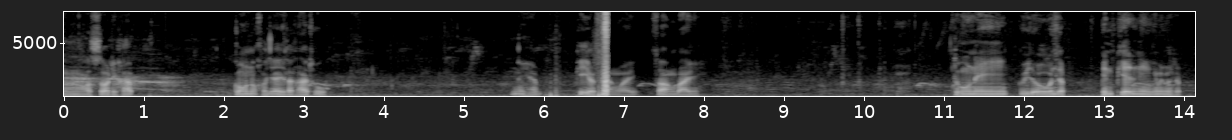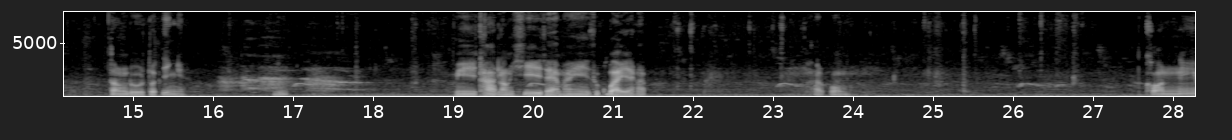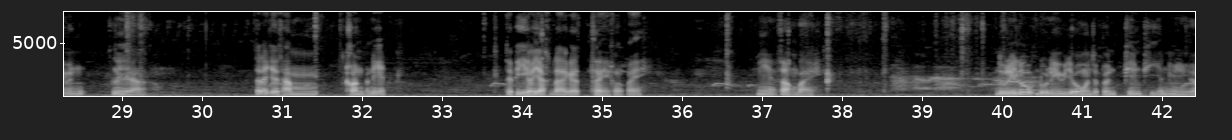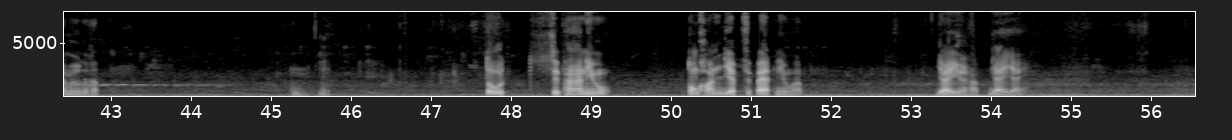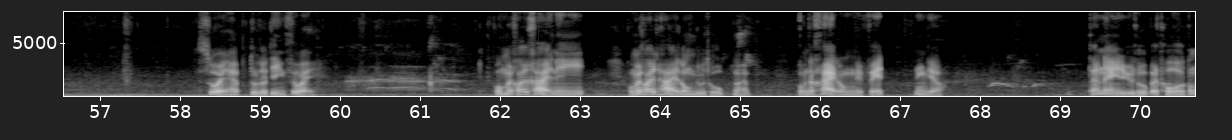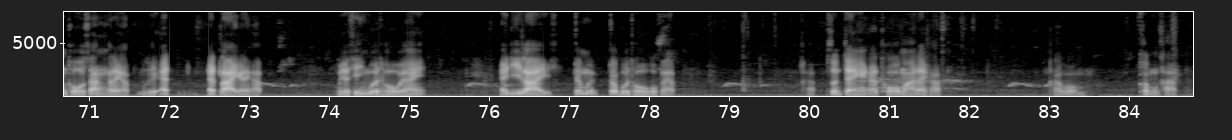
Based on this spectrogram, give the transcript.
อ๋อสวัสดีครับกรงนกเขาใหญ่ราคาถูก นี่ครับ พี่เขาสั่งไว้สองใบ ดูในวิดีโอมันจะเป็นเพี้ยนอย่างเงี้ยไม่ครับ ต้องดูตัวจริงเนี่ยอืมมีถาดรองขี้แถมให้ทุกใบนะครับ ครับผม คอนนี้มันเหลือ ตอนแรกจะทำคอนพเนียดแต่พี่เขาอยากได้ก็ใส่ให้เขาไปเนี่ยสองใบ ดูในรูปดูในวิดีโอมันจะเป็นเพี้ยนเพียนๆอย่างงี้ก็ไม่รู้นะครับตูดสิบห้านิ้ว ตรงคอนเหยียบสิบแปดนิ้วครับ ใหญ่อยู่นะครับ ใหญ่ใหญ่สวยนะครับดูตัวจริงสวย ผมไม่ค่อยขายใน ผมไม่ค่อยถ่ายลง YouTube นะครับ ผมจะขายลงในเฟซอย่างเดียว ถ้าใน YouTube ก็โทรต้องโทรสั่งก็ได้ครับ หรือแอดแอดไลน์ก็ได้ครับ ผมจะทิ้งเบอร์โทรไว้ให้ ID ไลน์ก็มือก็เบอร์โทรผมนะครับ ครับ สนใจงั้นก็โทรมาได้ครับ ครับผม ขอบคุณครับ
